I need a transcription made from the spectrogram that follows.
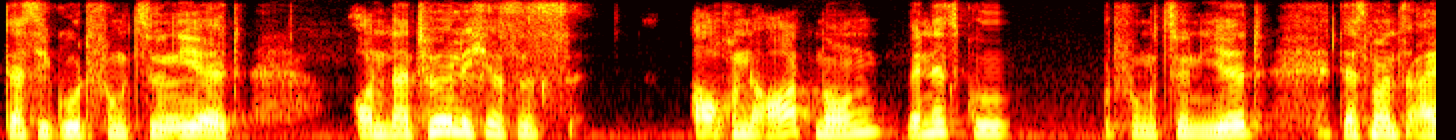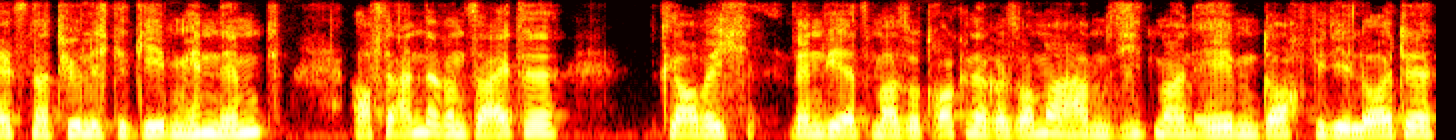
dass sie gut funktioniert. Und natürlich ist es auch in Ordnung, wenn es gut funktioniert, dass man es als natürlich gegeben hinnimmt. Auf der anderen Seite glaube ich, wenn wir jetzt mal so trockenere Sommer haben, sieht man eben doch, wie die Leute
